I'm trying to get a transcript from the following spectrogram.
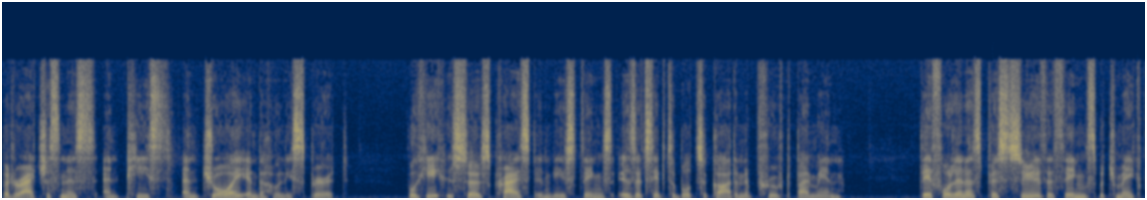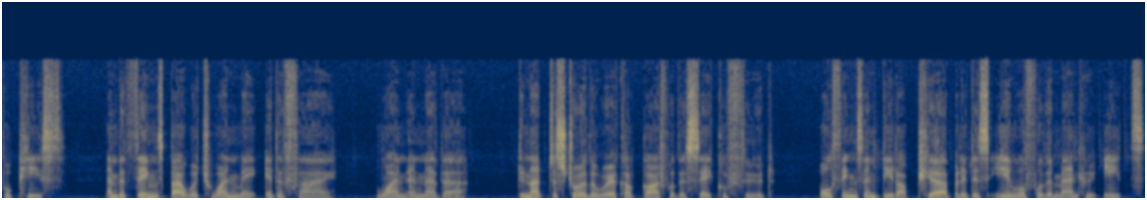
but righteousness and peace and joy in the Holy Spirit. For he who serves Christ in these things is acceptable to God and approved by men. Therefore, let us pursue the things which make for peace and the things by which one may edify one another. Do not destroy the work of God for the sake of food. All things indeed are pure, but it is evil for the man who eats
